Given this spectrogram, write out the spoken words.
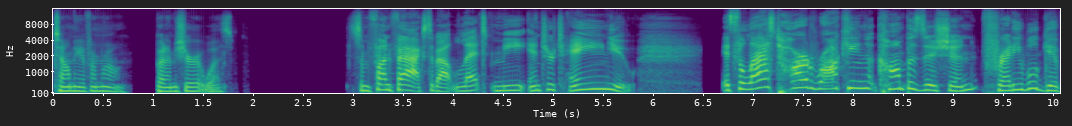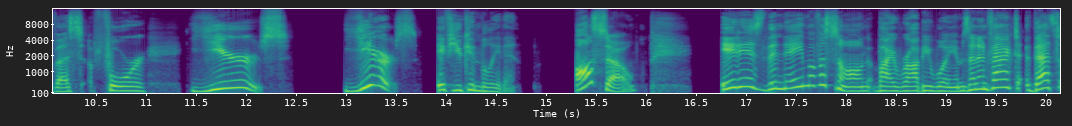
Tell me if I'm wrong, but I'm sure it was. Some fun facts about Let Me Entertain You. It's the last hard rocking composition Freddie will give us for years. Years, if you can believe it. Also, it is the name of a song by Robbie Williams. And in fact, that's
